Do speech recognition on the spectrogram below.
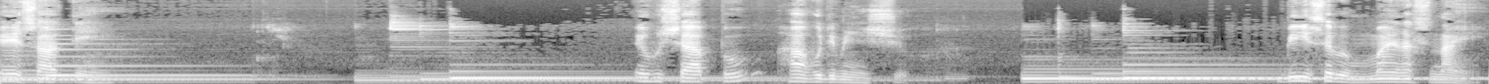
A13 F シャープハーフディミニッシュ。B7 マイナス9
